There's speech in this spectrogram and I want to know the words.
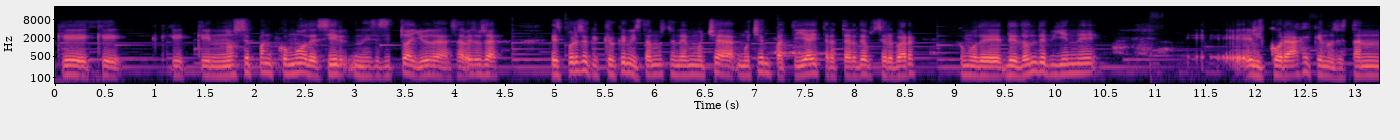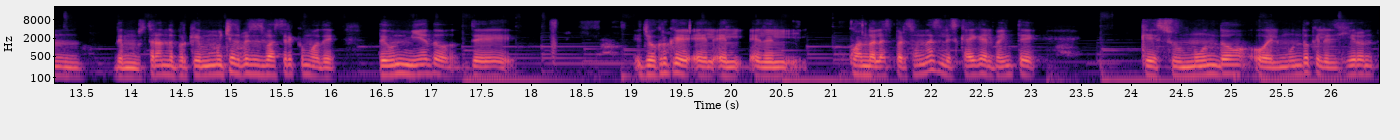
que, que, que, no sepan cómo decir necesito ayuda, ¿sabes? O sea, es por eso que creo que necesitamos tener mucha, mucha empatía y tratar de observar como de, de dónde viene el coraje que nos están demostrando, porque muchas veces va a ser como de, de un miedo, de... Yo creo que el, cuando a las personas les caiga el 20 que su mundo o el mundo que les dijeron,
